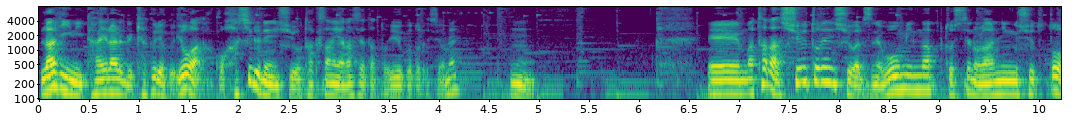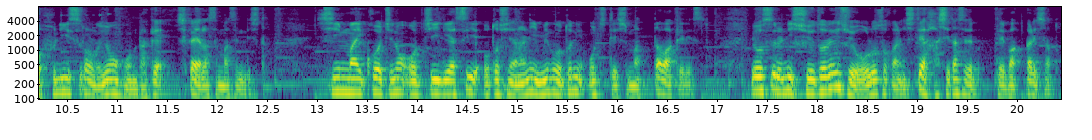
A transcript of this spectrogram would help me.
ラリーに耐えられる脚力、要はこう走る練習をたくさんやらせたということですよね。うんえーまあ、ただ、シュート練習はですねウォーミングアップとしてのランニングシュートとフリースローの4本だけしかやらせませんでした。新米コーチの陥りやすい落とし穴に見事に落ちてしまったわけですと。要するにシュート練習をおろそかにして走らせてばっかりしたと。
